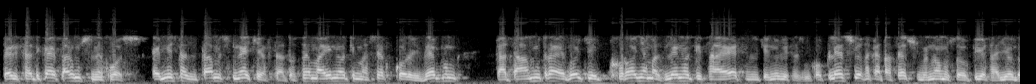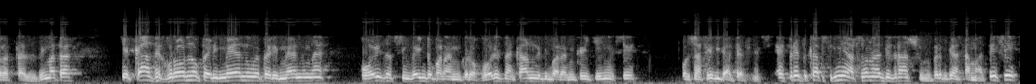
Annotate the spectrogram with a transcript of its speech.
περιστατικά υπάρχουν συνεχώς. Εμείς τα ζητάμε συνέχεια αυτά. Το θέμα είναι ότι μας έχουν κοροϊδεύουν κατάμουτρα. Εδώ και χρόνια μας λένε ότι θα έρθει το καινούργιο θεσμικό πλαίσιο, θα καταθέσουμε νόμο στο οποίο θα λύνονται αυτά τα ζητήματα και κάθε χρόνο περιμένουμε, περιμένουμε, χωρίς να συμβαίνει το παραμικρό, χωρίς να κάνουμε την παραμικρή κίνηση προς αυτή την κατεύθυνση. Ε, πρέπει κάποια στιγμή αυτό να αντιδράσουμε. Πρέπει να σταματήσει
